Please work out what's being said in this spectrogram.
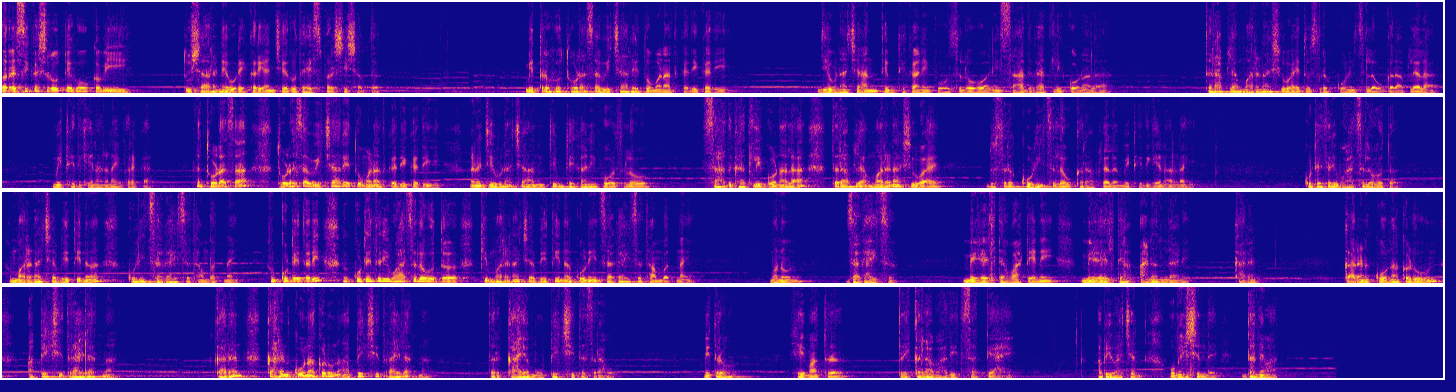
रसिक श्रोते हो कवी तुषार नेवरेकर यांचे हृदयस्पर्शी शब्द. मित्र हो थोडासा विचार येतो मनात कधी कधी जीवनाच्या अंतिम ठिकाणी पोहोचलो आणि साथ घातली कोणाला तर आपल्या मरणाशिवाय दुसरं कोणीच लवकर आपल्याला मिठीत घेणार नाही बरं का. थोडासा थोडासा विचार येतो मनात कधी कधी आणि जीवनाच्या अंतिम ठिकाणी पोहोचलो साथ घातली कोणाला तर आपल्या मरणाशिवाय दुसरं कोणीच लवकर आपल्याला मिठीत घेणार नाही. कुठेतरी वाचलं होतं मरणाच्या भीतीनं कोणी जगायचं थांबत नाही. कुठेतरी कुठेतरी वाचलं होतं की मरणाच्या भीतीनं कोणी जगायचं थांबत नाही. म्हणून जगायचं. मिळेल त्या वाटेने मिळेल त्या आनंदाने. कारण कारण कोणाकडून अपेक्षित राहिलात ना कारण कारण कोणाकडून अपेक्षित राहिलात ना तर कायम उपेक्षितच राहू. मित्र हे मात्र त्रिकलाबाधित सत्य आहे. अभिवाचन उमेश शिंदे धन्यवाद.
